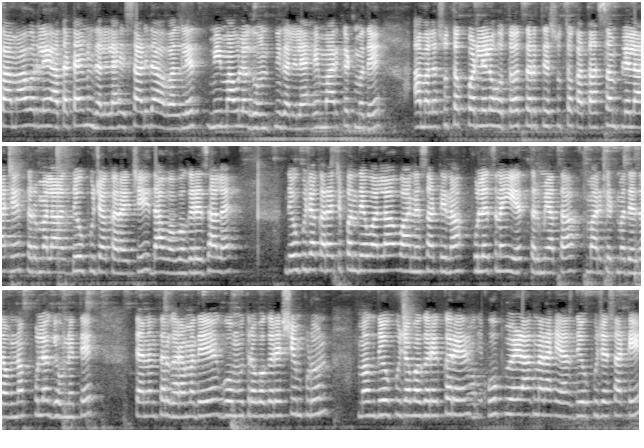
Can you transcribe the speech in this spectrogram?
काम आवरले आता टायमिंग झालेलं आहे साडेदहा वाजलेत. मी माऊला घेऊन निघालेले आहे मार्केटमध्ये. आम्हाला सुतक पडलेलं होतं तर ते सुतक आता संपलेलं आहे. तर मला देवपूजा करायची दावा वगैरे झाला आहे देवपूजा करायची पण देवाला वाहण्यासाठी ना फुलेच नाही आहेत. तर मी आता मार्केटमध्ये जाऊन ना फुलं घेऊन येते. त्यानंतर घरामध्ये गोमूत्र वगैरे शिंपडून मग देवपूजा वगैरे करेल. खूप वेळ लागणार आहे आज देवपूजेसाठी.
